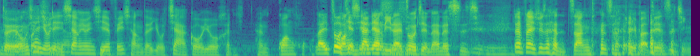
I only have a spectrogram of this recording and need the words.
对，我们现在有点像用一些非常的有架构又很很光滑、来做简单亮丽来做简单的事情。但 Flash 是很脏，但是它可以把这件事情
